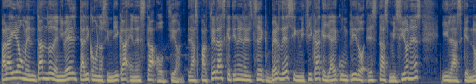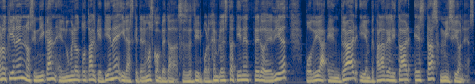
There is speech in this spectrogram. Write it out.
para ir aumentando de nivel tal y como nos indica en esta opción. Las parcelas que tienen el check verde significa que ya he cumplido estas misiones y las que no lo tienen nos indican el número total que tiene y las que tenemos completadas. Es decir, por ejemplo, esta tiene 0 de 10, podría entrar y empezar a realizar estas misiones.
